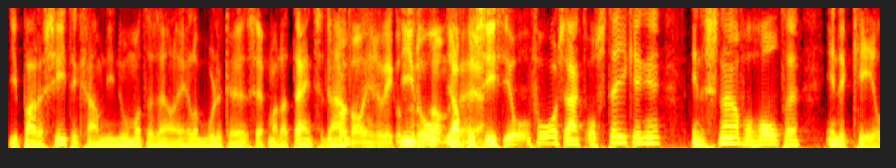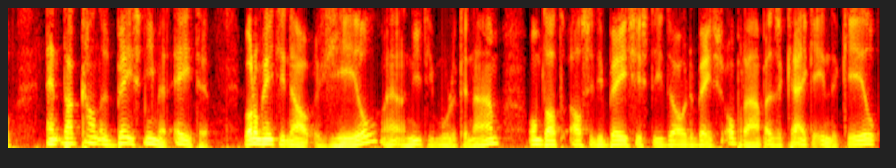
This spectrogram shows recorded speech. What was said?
Die parasiet, ik ga hem niet noemen, want dat is een hele moeilijke, zeg maar, Latijnse naam. Dat wordt al ingewikkeld die genoeg Ja, precies. Die veroorzaakt ontstekingen in de snavelholte, in de keel. En dan kan het beest niet meer eten. Waarom heet hij nou geel? Hè, niet die moeilijke naam. Omdat als ze die beestjes, die dode beestjes oprapen en ze kijken in de keel,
